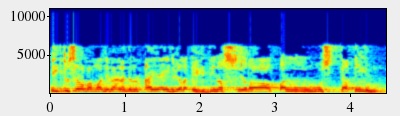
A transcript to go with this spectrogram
Itu sebab Allah Jalla dalam ayat itu ialah ihdinas siratal mustaqim.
